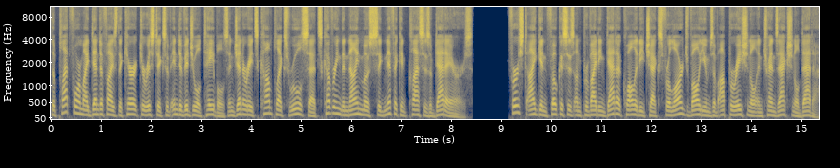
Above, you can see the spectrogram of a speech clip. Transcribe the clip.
the platform identifies the characteristics of individual tables and generates complex rule sets covering the nine most significant classes of data errors. First Eigen focuses on providing data quality checks for large volumes of operational and transactional data.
